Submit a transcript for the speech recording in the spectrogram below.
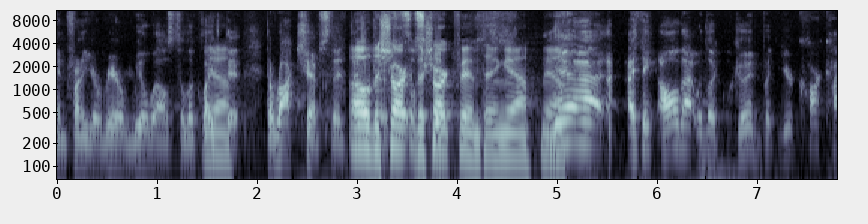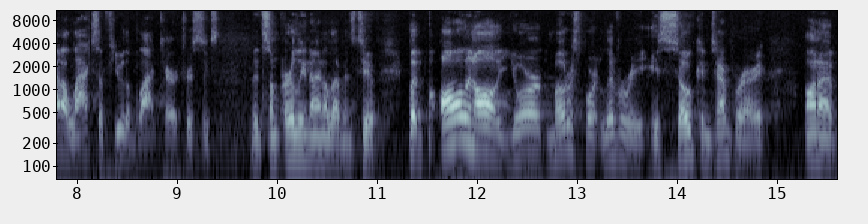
in front of your rear wheel wells to look like Yeah. the, the rock chips that. Oh, the shark, the shark fin thing. Yeah, yeah. Yeah. I think all that would look good, but your car kind of lacks a few of the black characteristics that some early 911s do. But all in all, your motorsport livery is so contemporary on a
